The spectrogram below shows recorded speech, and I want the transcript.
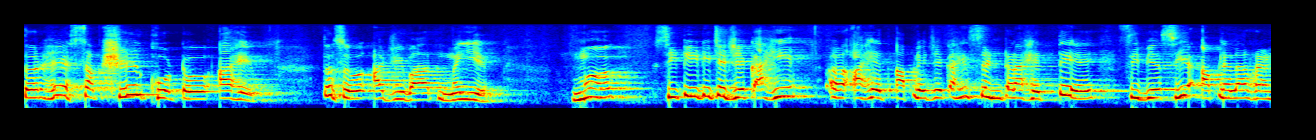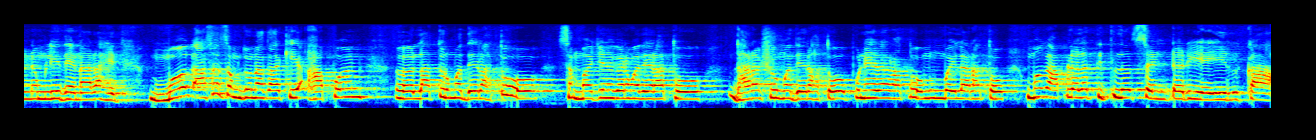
तर हे सपशेल खोटं आहे. तसं अजिबात नाही आहे मग सी टी ई टीचे जे काही आहेत. आपले जे काही सेंटर आहेत ते सी बी एस सी आपल्याला रँडमली देणार आहेत. मग असं समजू नका की आपण लातूरमध्ये राहतो संभाजीनगरमध्ये राहतो धाराशिवमध्ये राहतो पुण्याला राहतो मुंबईला राहतो. मग आपल्याला तिथलं सेंटर येईल का?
